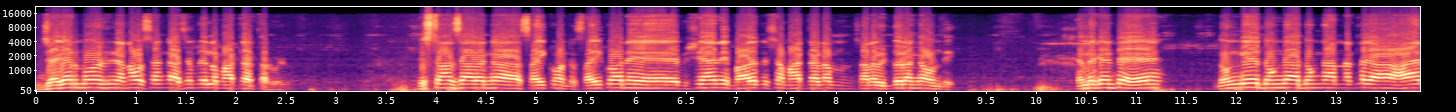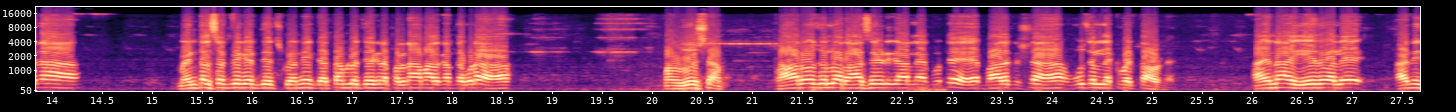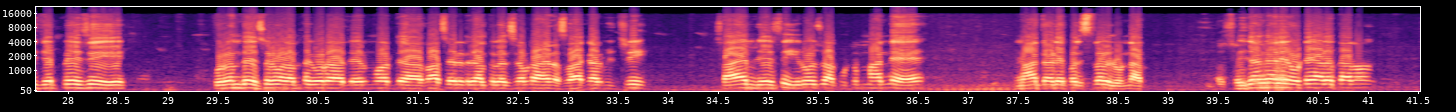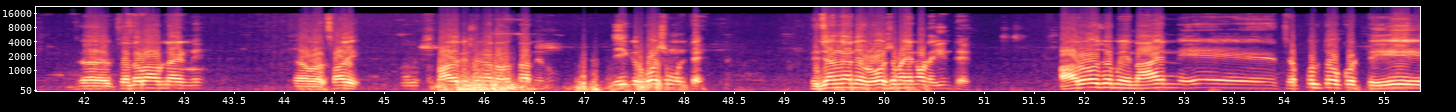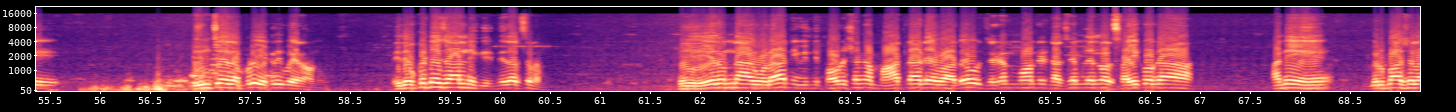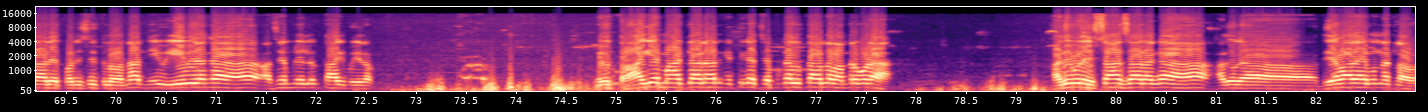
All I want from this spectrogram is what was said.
జగన్మోహన్ రెడ్డి అనవసరంగా అసెంబ్లీలో మాట్లాడతారు వీళ్ళు. ఇష్టానుసారంగా సైకో అంటారు సైకో అనే విషయాన్ని బాలకృష్ణ మాట్లాడడం చాలా విడ్డూరంగా ఉంది. ఎందుకంటే దొంగే దొంగ దొంగ అన్నట్లుగా ఆయన మెంటల్ సర్టిఫికేట్ తెచ్చుకొని గతంలో జరిగిన పరిణామాలకంతా కూడా మనం చూసాం ఆ రోజుల్లో రాసిరెడ్డి గారు లేకపోతే బాలకృష్ణ ఊజలు లెక్క పెడతా ఉండే. ఆయన ఏదోలే అని చెప్పేసి పురంధేశ్వరి వాళ్ళంతా కూడా జగన్మోహన్ రాజశేఖర రెడ్డి గారితో కలిసినప్పుడు ఆయన సహకారం ఇచ్చి సాయం చేసి ఈరోజు ఆ కుటుంబాన్నే మాట్లాడే పరిస్థితిలో వీళ్ళు ఉన్నారు. నిజంగా నేను ఒకటే అడుగుతాను చంద్రబాబు నాయుడిని సారీ బాలకృష్ణ గారు అడుగుతాను నేను. నీకు రోషం ఉంటే నిజంగా నేను రోషమైన వాడు అయింటే ఆ రోజు మీ నాయన్ని చెప్పులతో కొట్టి దించేటప్పుడు ఎక్కడికి పోయినావు ఇది ఒక్కటే చాలు నీకు నిదర్శనం. నువ్వు ఏదున్నా కూడా నీవు ఇన్ని పౌరుషంగా మాట్లాడేవాడు జగన్మోహన్ రెడ్డి అసెంబ్లీలో సైకోగా అని దుర్భాషలాడే పరిస్థితిలోన నీవు ఏ విధంగా అసెంబ్లీలోకి తాగిపోయినావు? నువ్వు తాగే మాట్లాడడానికి గట్టిగా చెప్పగలుగుతా ఉన్నారు అందరు కూడా. అది కూడా ఇష్టానుసారంగా అదొక దేవాలయం ఉన్నట్లు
